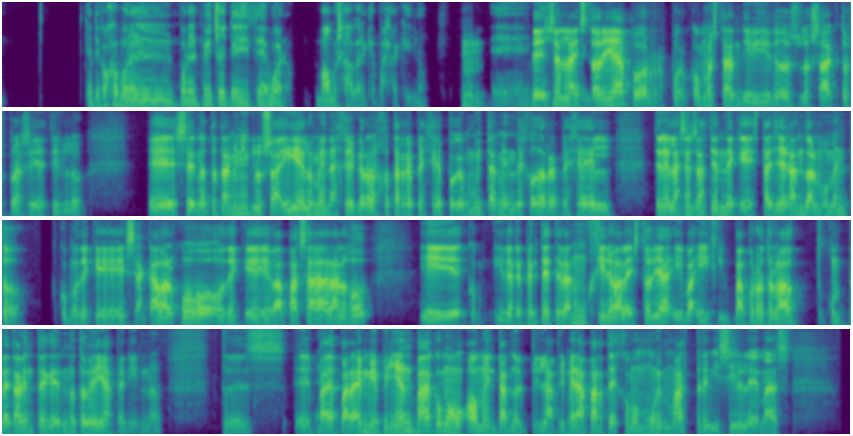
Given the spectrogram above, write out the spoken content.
que te coge por el, por el pecho y te dice, bueno, vamos a ver qué pasa aquí, ¿no? Hmm. Eh, De hecho, en la historia, por, por cómo están divididos los actos, por así decirlo, Eh, se nota también incluso ahí el homenaje, yo creo, a los JRPG, porque es muy también de JRPG el tener la sensación de que estás llegando al momento como de que se acaba el juego o de que va a pasar algo y, y de repente te dan un giro a la historia y va, y va por otro lado completamente que no te veía venir, ¿no? Entonces, eh, pa- para, en mi opinión, va como aumentando. El la primera parte es como muy más previsible, más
